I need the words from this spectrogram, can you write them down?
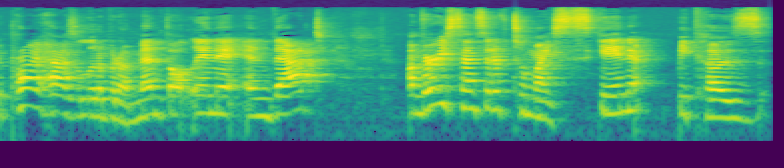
it probably has a little bit of menthol in it and that, I'm very sensitive to my skin because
